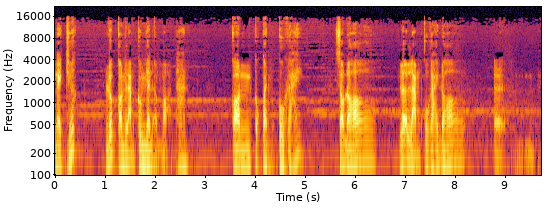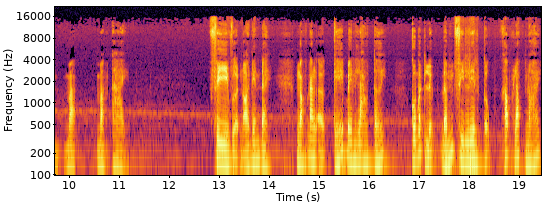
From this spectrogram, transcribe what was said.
Ngày trước, lúc con làm công nhân ở mỏ than, con có quen một cô gái. Sau đó lỡ làm cô gái đó ờ mang mang thai. Phi vừa nói đến đây, Ngọc đang ở kế bên lao tới. Cô bất lực đấm Phi liên tục, khóc lóc nói:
